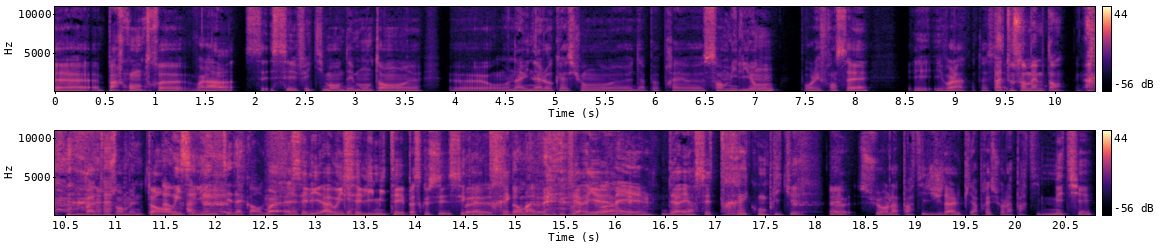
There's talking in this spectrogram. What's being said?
Euh, par contre, euh, voilà, c'est effectivement des montants. Euh, on a une allocation d'à peu près 100 millions pour les Français. Et, voilà. pas tous en même temps. pas tous en même temps. Ah oui, c'est limité, d'accord. ah oui, c'est limité parce que c'est quand même très normal. Derrière, derrière, c'est très compliqué sur la partie digitale et puis après sur la partie métier,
